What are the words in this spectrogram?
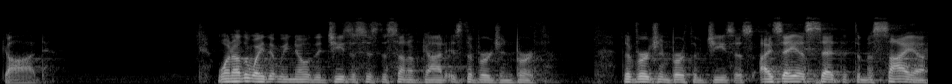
God. One other way that we know that Jesus is the Son of God is the virgin birth. The virgin birth of Jesus. Isaiah said that the Messiah,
